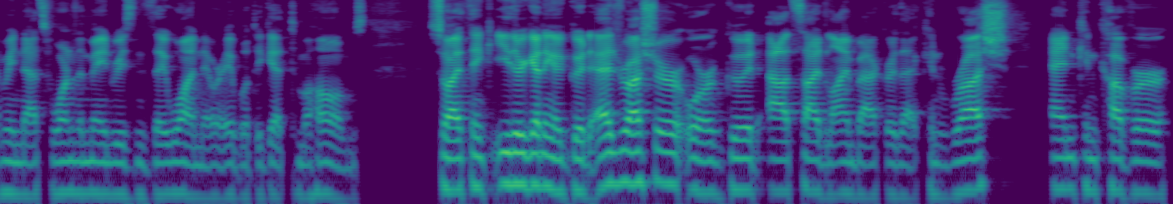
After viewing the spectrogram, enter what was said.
I mean, that's one of the main reasons they won. They were able to get to Mahomes. So I think either getting a good edge rusher or a good outside linebacker that can rush and can cover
